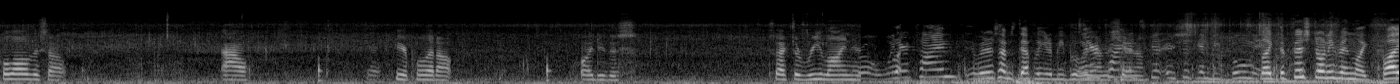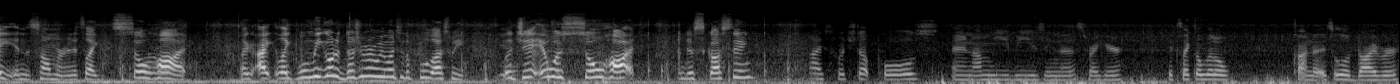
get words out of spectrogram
Pull all this out. Ow. Here, pull that out. Oh, I do this. So I have to reline it. Bro, wintertime, Wintertime's definitely gonna be booming on wintertime, channel. it's, it's just gonna be booming. Like the fish don't even like bite in the summer, and it's like so hot. Like I like when we go to. Don't you remember we went to the pool last week? Yeah. Legit, it was so hot and disgusting. I switched up poles, and I'm gonna be using this right here. It's like a little, kind of. It's a little diver.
